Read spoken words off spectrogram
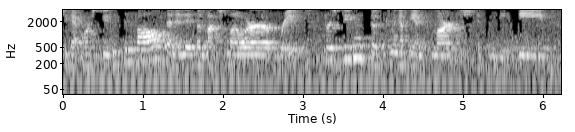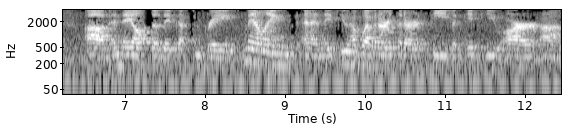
to get more students involved, and it is a much lower rate for students, so it's coming up the end of March, it's in DC, um, and they also, they've got some great mailings, and they do have webinars that are a fee, but if you are um,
